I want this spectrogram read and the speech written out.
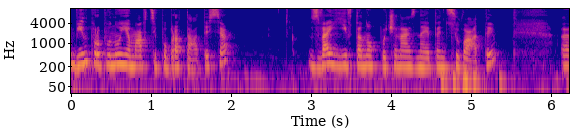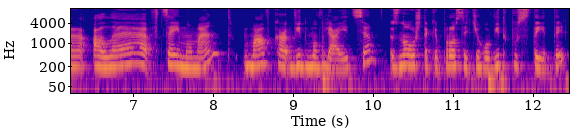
Він пропонує мавці побрататися, зве її в танок, починає з нею танцювати. Е, але в цей момент мавка відмовляється, знову ж таки, просить його відпустити,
